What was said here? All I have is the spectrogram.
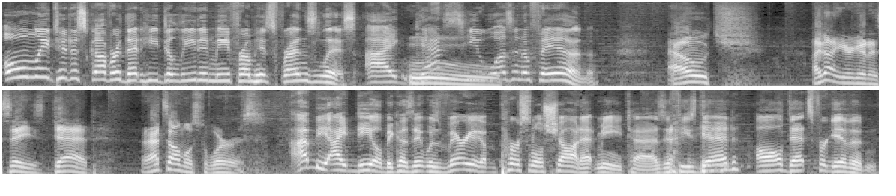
only to discover that he deleted me from his friends list. I guess he wasn't a fan. Ouch. I thought you were going to say he's dead. That's almost worse. I'd be ideal because it was very a personal shot at me, Taz. If he's dead, all debts forgiven.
